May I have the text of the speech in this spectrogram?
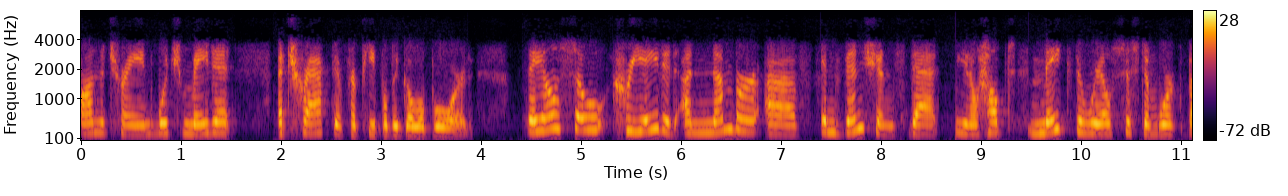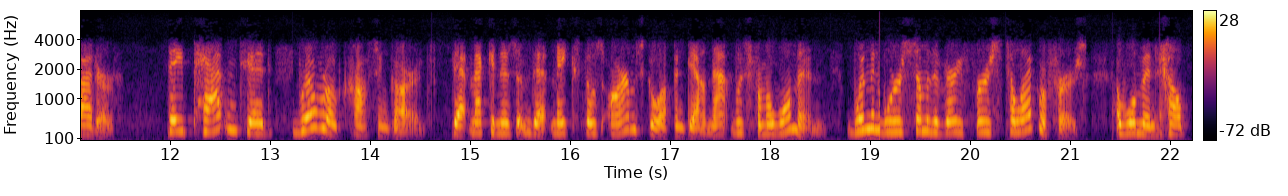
on the train which made it attractive for people to go aboard. They also created a number of inventions that, you know, helped make the rail system work better. They patented railroad crossing guards. That mechanism that makes those arms go up and down, that was from a woman. Women were some of the very first telegraphers. A woman helped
